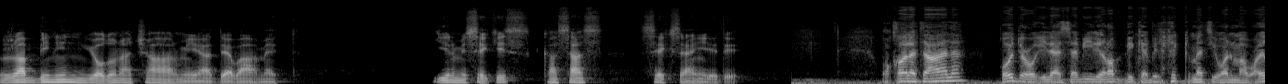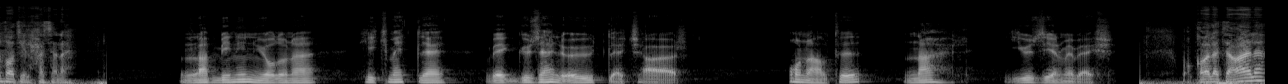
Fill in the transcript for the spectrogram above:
Rabbinin yoluna çağırmaya devam et. 28 Kasas 87 وقال تعالى ادع إلى سبيل ربك بالحكمة والموعظة الحسنة Rabbinin yoluna hikmetle ve güzel öğütle çağır. 16 Nahl 125 وقال تعالى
